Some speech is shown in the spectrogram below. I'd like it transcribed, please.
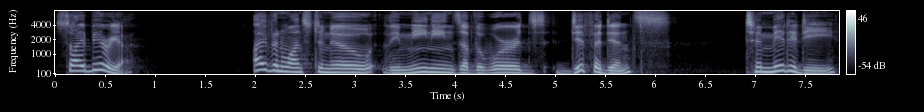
Siberia. Ivan wants to know the meanings of the words diffidence, timidity,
